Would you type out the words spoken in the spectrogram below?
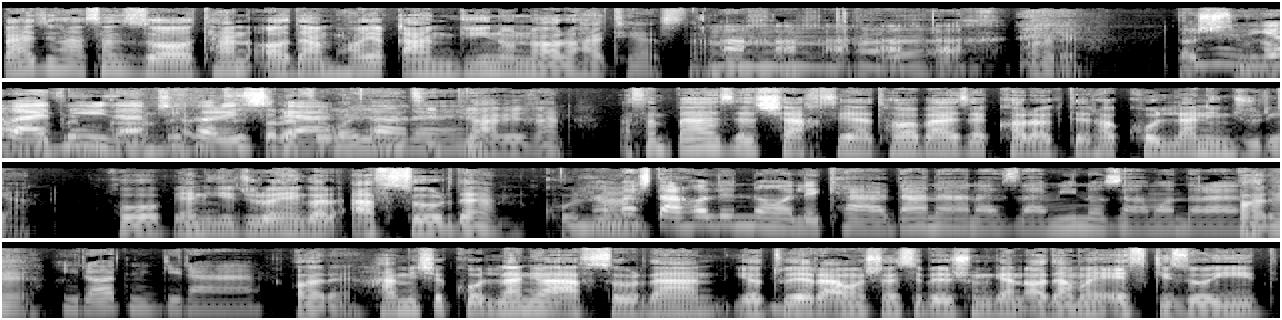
بعضیا اصلا ذاتن آدم های غمگین و ناراحتی هستن. آخ آخ آخ آره. آره. داشتیم دیگه فکر نمی‌دونم چی کارش کرد. آره. تیپی. دقیقا. اصلا بعضی از شخصیت ها بعضی از کاراکترها کلا اینجوری خب یعنی یه جورایی انگار افسردن کلا. همش در حال ناله کردنن از زمین و زمان دارن آره. ایراد می‌گیرن. آره. همیشه کلا یا افسردن یا توی روانشناسی بهشون میگن آدمای اسکیزوئید.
